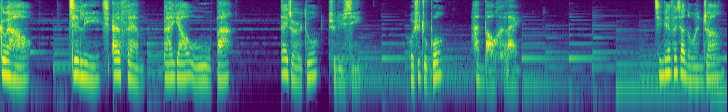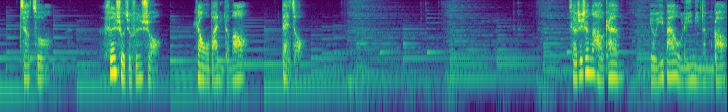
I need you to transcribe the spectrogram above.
各位好，这里是 FM 八幺五五八，带着耳朵去旅行，我是主播汉堡何来。今天分享的文章叫做《分手就分手，让我把你的猫带走》。小智生的好看，有一八五厘米那么高。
